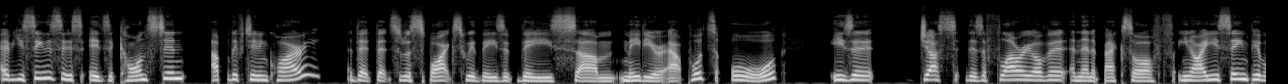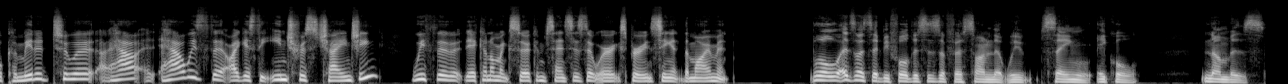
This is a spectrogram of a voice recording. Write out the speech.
have you seen this as it's a constant uplift in inquiry that that sort of spikes with these these um, media outputs, or is it just there's a flurry of it and then it backs off? You know, are you seeing people committed to it? How how is the I guess the interest changing with the, the economic circumstances that we're experiencing at the moment? Well, as I said before, this is the first time that we've seen equal numbers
